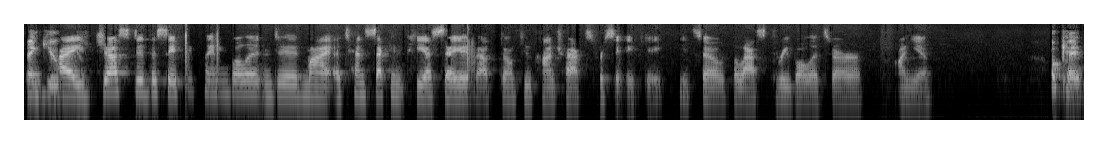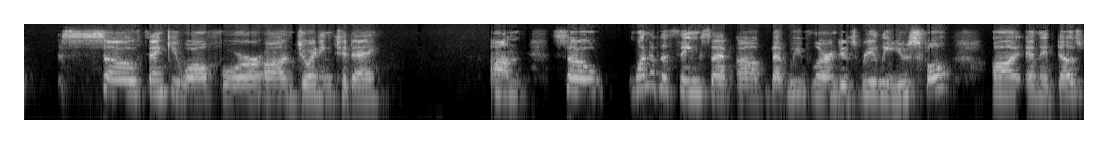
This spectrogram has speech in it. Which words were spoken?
Thank you. I just did the safety planning bullet and did my a 10 second PSA about don't do contracts for safety. So the last three bullets are on you. Okay. So thank you all for uh, joining today. Um, so one of the things that uh, that we've learned is really useful, uh, and it does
